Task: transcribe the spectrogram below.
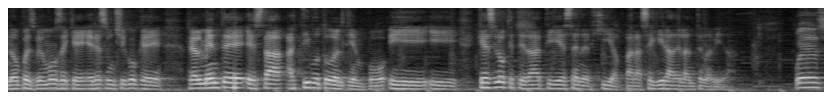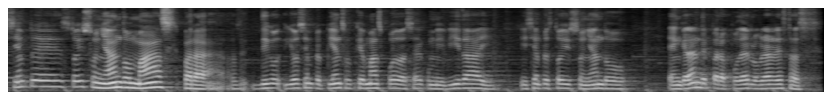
no, pues vemos de que eres un chico que realmente está activo todo el tiempo y, y ¿qué es lo que te da a ti esa energía para seguir adelante en la vida? Pues siempre estoy soñando más para, digo, yo siempre pienso qué más puedo hacer con mi vida y, y siempre estoy soñando en grande para poder lograr estas,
